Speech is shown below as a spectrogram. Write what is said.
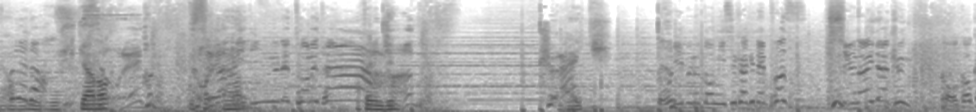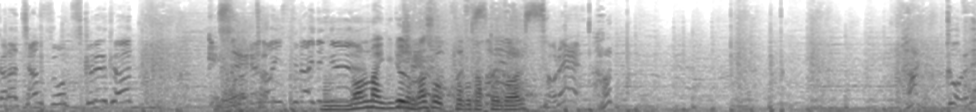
Ya bu Ruskiano. Aferin Jin. Like. ドリブルと見せかけてパスシュナイダー君ここからチャンスを作れるか鋭いスライディング Normal gidiyordum nasıl o topu kaptırdı oraya? それこれで。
